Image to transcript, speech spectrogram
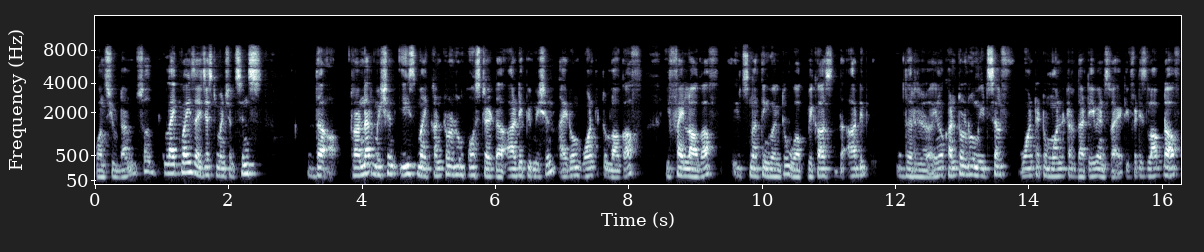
once you've done. So likewise, I just mentioned since the runner mission is my control room hosted uh, RDP mission, I don't want it to log off. If I log off, it's nothing going to work because the RDP the you know control room itself wanted to monitor that events right? If it is logged off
